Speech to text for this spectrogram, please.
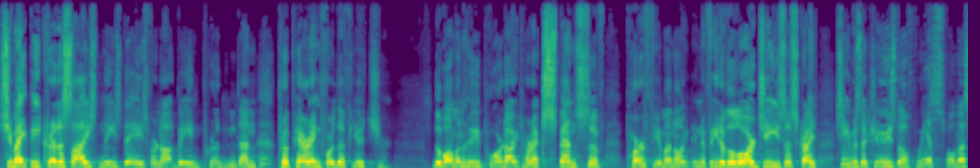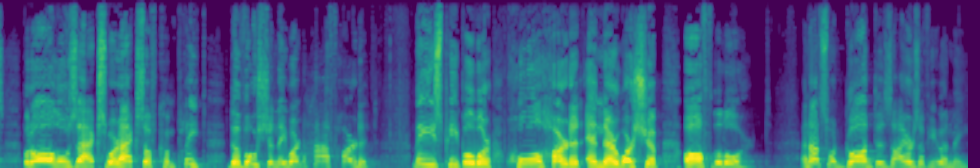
she might be criticized in these days for not being prudent and preparing for the future. the woman who poured out her expensive perfume anointing the feet of the Lord Jesus Christ. She was accused of wastefulness, but all those acts were acts of complete devotion. They weren't half hearted. These people were wholehearted in their worship of the Lord. And that's what God desires of you and me.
